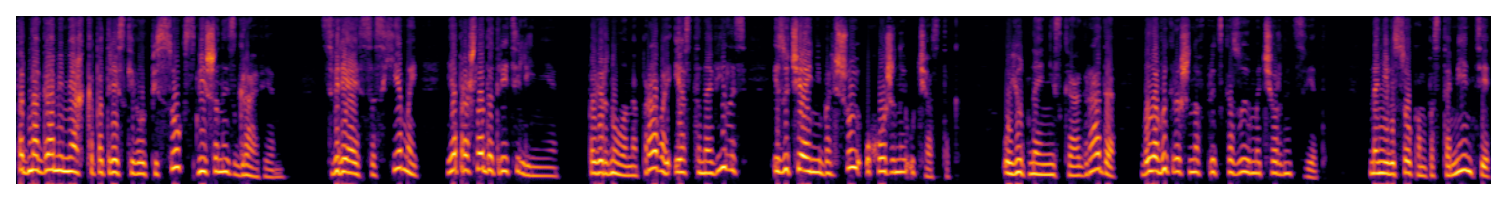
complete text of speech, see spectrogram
Под ногами мягко потрескивал песок, смешанный с гравием. Сверяясь со схемой, я прошла до третьей линии, повернула направо и остановилась, изучая небольшой ухоженный участок. Уютная низкая ограда была выкрашена в предсказуемо черный цвет. На невысоком постаменте,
